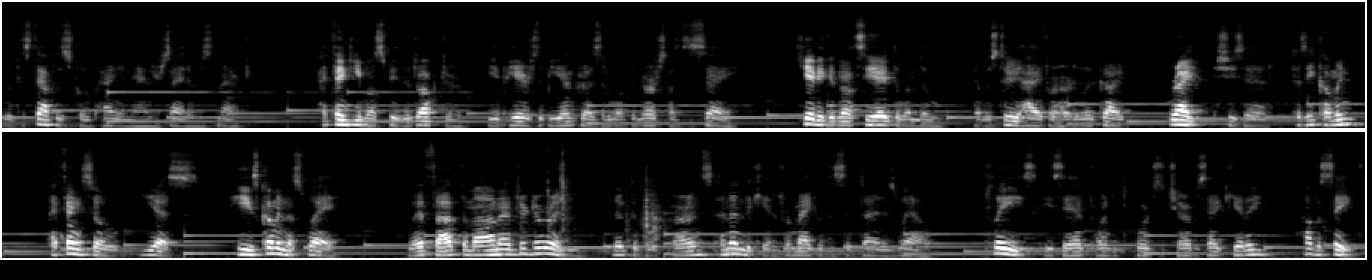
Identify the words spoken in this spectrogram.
with a stethoscope hanging either side of his neck. I think he must be the doctor. He appears to be interested in what the nurse has to say. Katie could not see out the window. It was too high for her to look out. Right, she said. Is he coming? I think so, yes. He is coming this way. With that, the man entered the room, looked at both parents, and indicated for Michael to sit down as well. Please, he said, pointing towards the chair beside Katie, have a seat.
